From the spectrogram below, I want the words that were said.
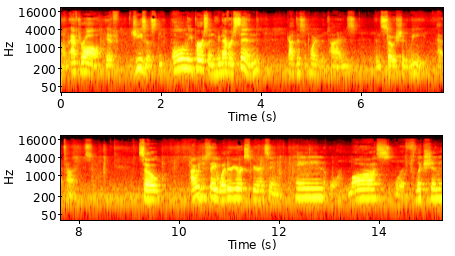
Um, after all, if Jesus, the only person who never sinned, got disappointed at times, then so should we at times. So I would just say whether you're experiencing pain or loss or affliction,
